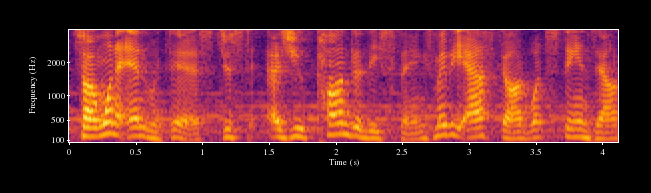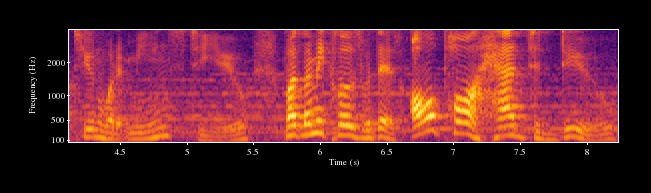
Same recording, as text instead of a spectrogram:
So I want to end with this. Just as you ponder these things, maybe ask God what stands out to you and what it means to you. But let me close with this. All Paul had to do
